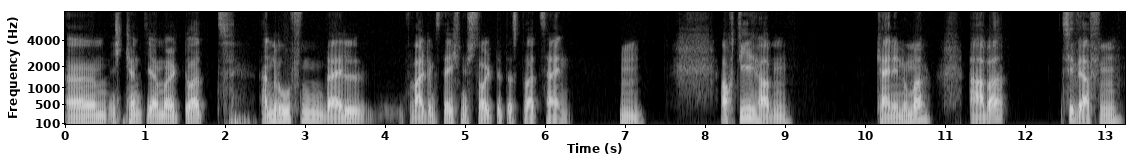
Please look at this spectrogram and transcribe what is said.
ähm, ich könnte ja mal dort anrufen, weil verwaltungstechnisch sollte das dort sein. Hm. Auch die haben keine Nummer, aber sie werfen,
